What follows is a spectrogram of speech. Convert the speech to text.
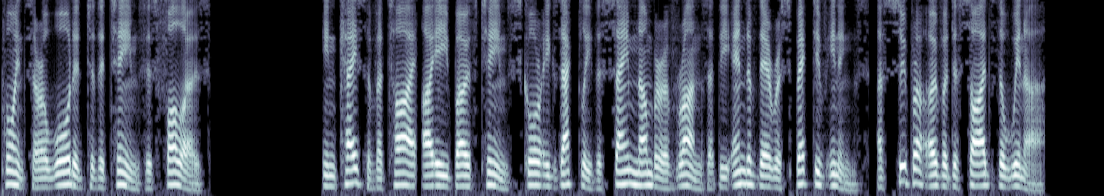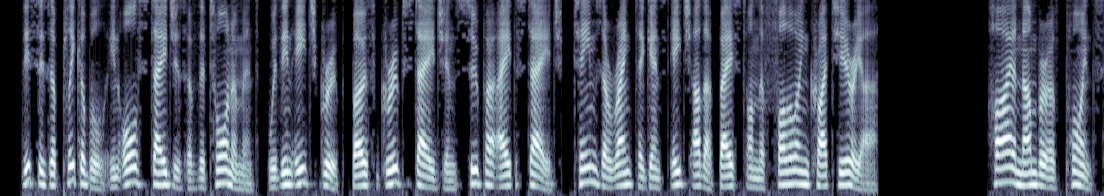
points are awarded to the teams as follows in case of a tie i.e. both teams score exactly the same number of runs at the end of their respective innings, a super over decides the winner. This is applicable in all stages of the tournament. Within each group, both group stage and Super 8 stage, teams are ranked against each other based on the following criteria: higher number of points,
